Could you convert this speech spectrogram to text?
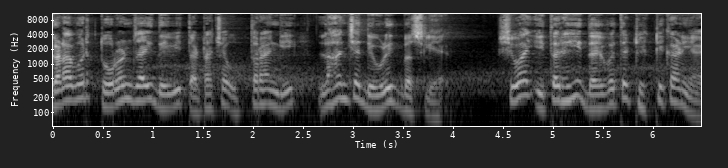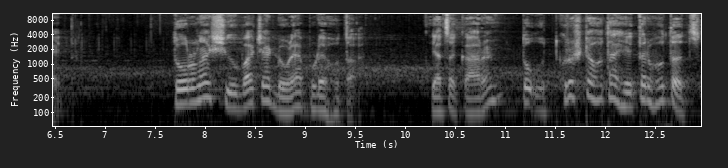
गडावर तोरणजाई देवी तटाच्या उत्तरांगी लहानच्या देवळीत बसली आहे. शिवाय इतरही दैवते ठिकठिकाणी आहेत. तोरणा शिवबाच्या डोळ्यापुढे होता. याचं कारण तो उत्कृष्ट होता हे तर होतंच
